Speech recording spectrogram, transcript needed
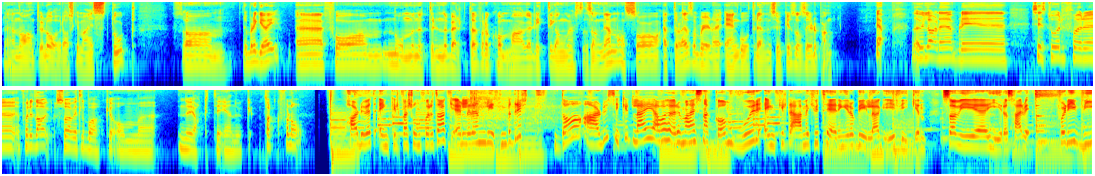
Noe annet vil overraske meg stort. Så det blir gøy. Eh, få noen minutter under beltet for å komme litt i gang med høstsesongen igjen. Og så etter det så blir det en god treningsuke, så sier det pang. Ja, da vi lar det bli siste ord for, eh, for i dag. Så er vi tilbake om eh, nøyaktig en uke. Takk for nå. Har du et enkeltpersonforetak eller en liten bedrift? Da er du sikkert lei av å høre meg snakke om hvor enkelt det er med kvitteringer og bilag i fiken, så vi gir oss her, vi. Fordi vi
